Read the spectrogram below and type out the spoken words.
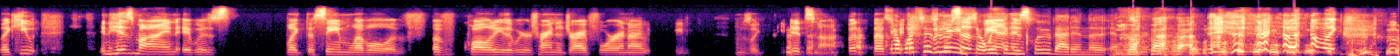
Like he in his mind, it was like the same level of of quality that we were trying to drive for. And I I was like, it's not, but that's yeah. Okay. What's his name? So we can is... include that in the in the like who,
